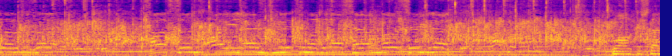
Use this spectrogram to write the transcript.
Sağlıkçılarımıza şahsın, ailem, milletim adına selamlar, sevgiler. Bu alkışlar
